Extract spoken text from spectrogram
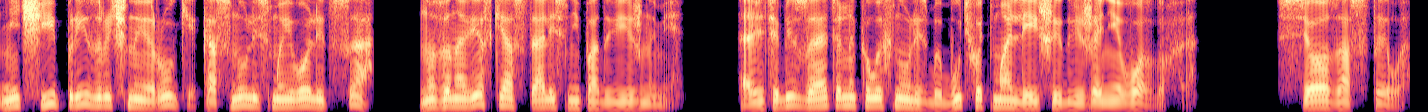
Ничьи призрачные руки коснулись моего лица, но занавески остались неподвижными. А ведь обязательно колыхнулись бы, будь хоть малейшие движения воздуха. Все застыло.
